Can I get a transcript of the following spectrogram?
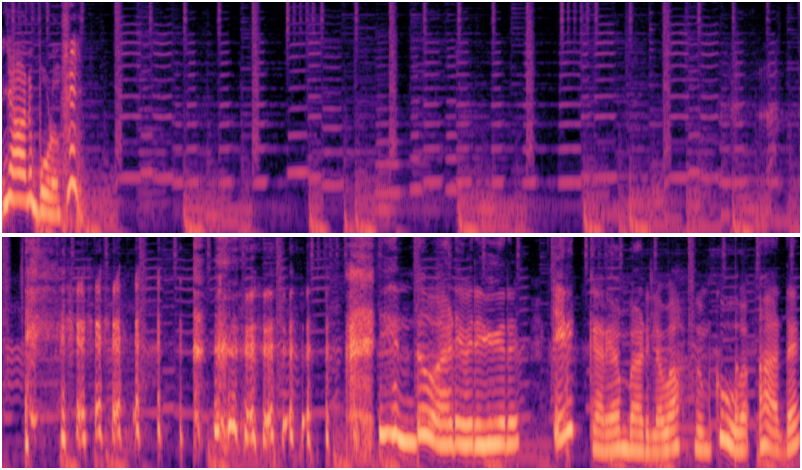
ഞാനും പോണു. എന്തോ പാടി ഇവരിങ്ങനെ എനിക്കറിയാൻ പാടില്ല. വാ നമുക്ക് പോവാം. അതെ.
